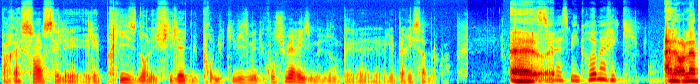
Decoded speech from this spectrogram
par, essence, elle est, elle est, prise dans les filets du productivisme et du consumérisme. Donc, elle est, périssable. Quoi. Euh, Merci Romaric. Alors, la,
